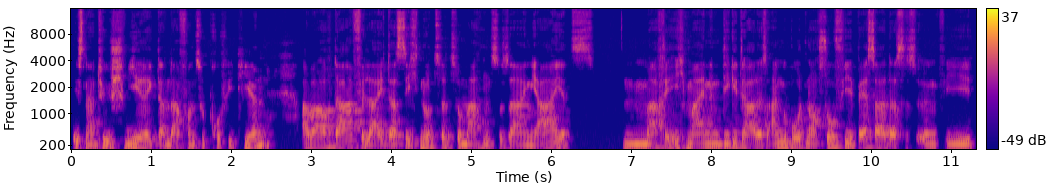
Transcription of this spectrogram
ist natürlich schwierig, dann davon zu profitieren. Aber auch da vielleicht, dass sich Nutze zu machen, zu sagen, ja, jetzt mache ich mein digitales Angebot noch so viel besser, dass es irgendwie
